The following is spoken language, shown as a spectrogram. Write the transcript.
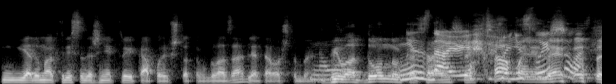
я думаю, актрисы даже некоторые капают что-то в глаза для того, чтобы ну, Белладонну, Не знаю, я этого не слышала. Да,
